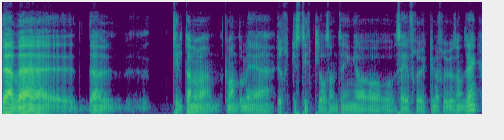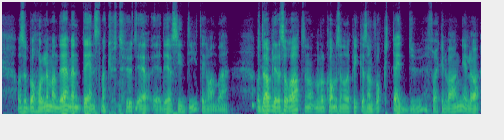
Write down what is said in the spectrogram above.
der, eh, der tiltaler hverandre med yrkestitler og sånne ting, og, og, og sier frøken og fru og sånne ting. Og så beholder man det, men det eneste man kutter ut, er, er det å si de til hverandre. Og da blir det så rart når, når det kommer sånne replikker som 'Vokt deg, du, frøken Wang', eller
